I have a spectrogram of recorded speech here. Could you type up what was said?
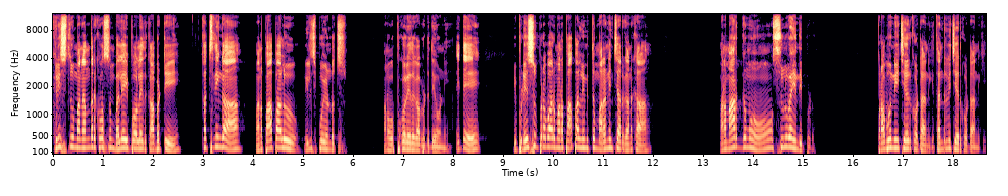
క్రీస్తు మనందరి కోసం బలి అయిపోలేదు కాబట్టి ఖచ్చితంగా మన పాపాలు నిలిచిపోయి ఉండొచ్చు. మనం ఒప్పుకోలేదు కాబట్టి దేవుణ్ణి. అయితే ఇప్పుడు యేసుప్రభారు మన పాపాల నిమిత్తం మరణించారు కనుక మన మార్గము సులువైంది ఇప్పుడు. ప్రభుని చేరుకోవటానికి తండ్రిని చేరుకోవటానికి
